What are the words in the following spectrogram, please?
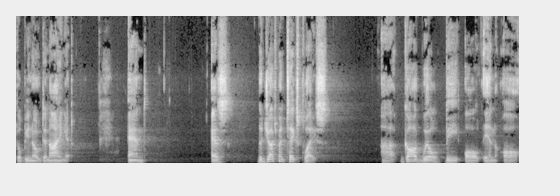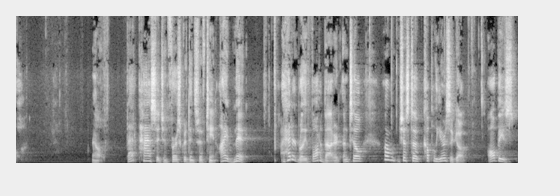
There'll be no denying it. And as the judgment takes place, uh, God will be all in all. Now, that passage in 1 Corinthians 15, I admit, I hadn't really thought about it until oh, just a couple years ago. All these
